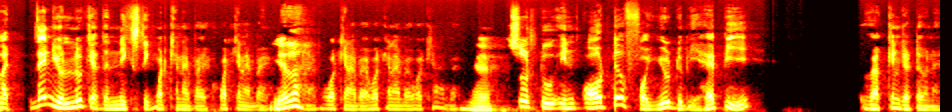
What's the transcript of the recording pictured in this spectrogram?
But then you look at the next thing what can i buy? What can i buy? Yeah what can i buy? What can i buy? What can i buy? Yeah. so to in order for you to be happy வெக்கம் கெட்டவனே.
